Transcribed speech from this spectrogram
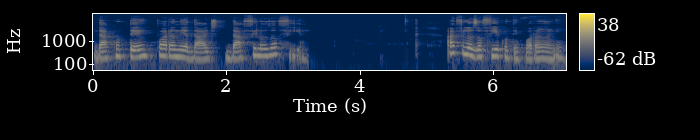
da contemporaneidade da filosofia. A filosofia contemporânea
